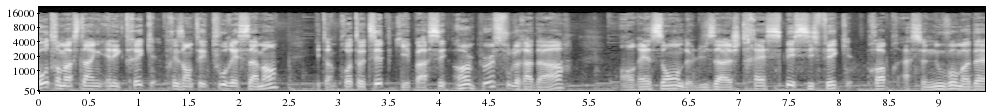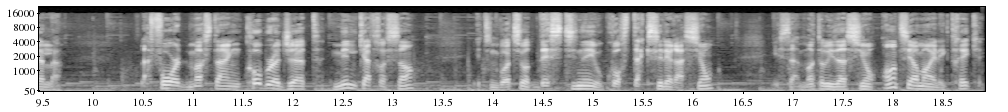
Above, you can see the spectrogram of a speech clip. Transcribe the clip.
L'autre Mustang électrique présenté tout récemment est un prototype qui est passé un peu sous le radar en raison de l'usage très spécifique propre à ce nouveau modèle. La Ford Mustang Cobra Jet 1400 est une voiture destinée aux courses d'accélération et sa motorisation entièrement électrique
